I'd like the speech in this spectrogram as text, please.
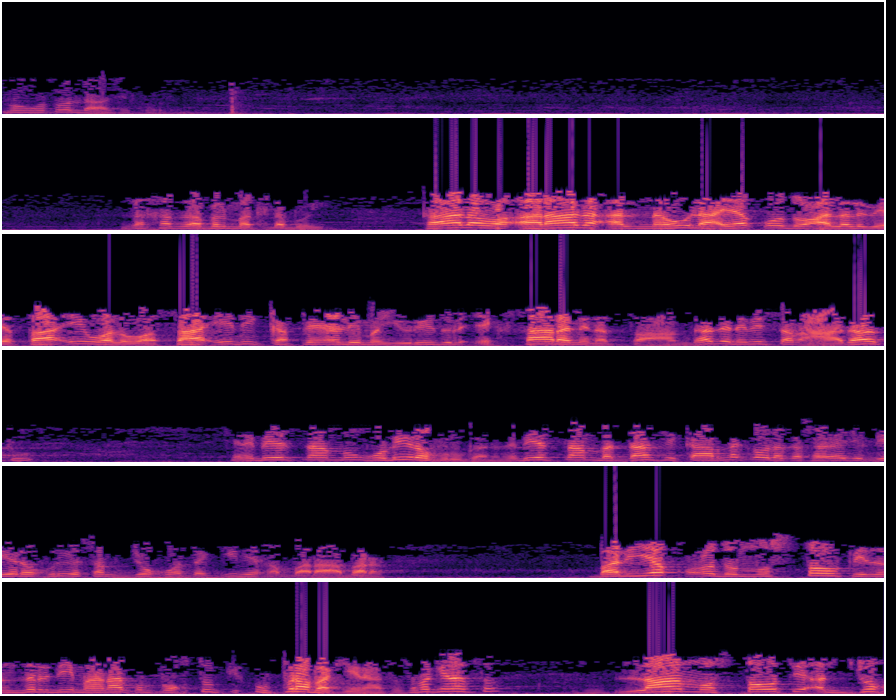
مونږ ټول داسې کوو زخر زبل مطلب وي قال واراد انه لا يقض على الوطاء والوسائد كفعل من يريد الاكثار من الطعام دا د نبی سم عادتو چې نبی اسلام مونږ ډیر خورو کړ نبی اسلام بداسي کار نه کوله که سړی ډیر خوري سم جوخ وته کینی خبر برابر بل يقعد مستوفي زنجر دي معنا کوم پښتو کې اوپر بکې نه څه بکې نه لا مستوت ان جخ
